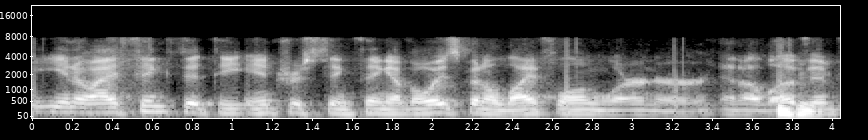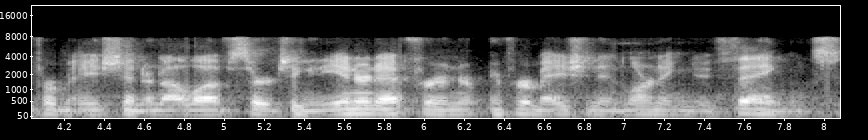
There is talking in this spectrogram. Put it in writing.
you know, I think that the interesting thing, I've always been a lifelong learner, and I love mm-hmm. information, and I love searching the internet for information and learning new things.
